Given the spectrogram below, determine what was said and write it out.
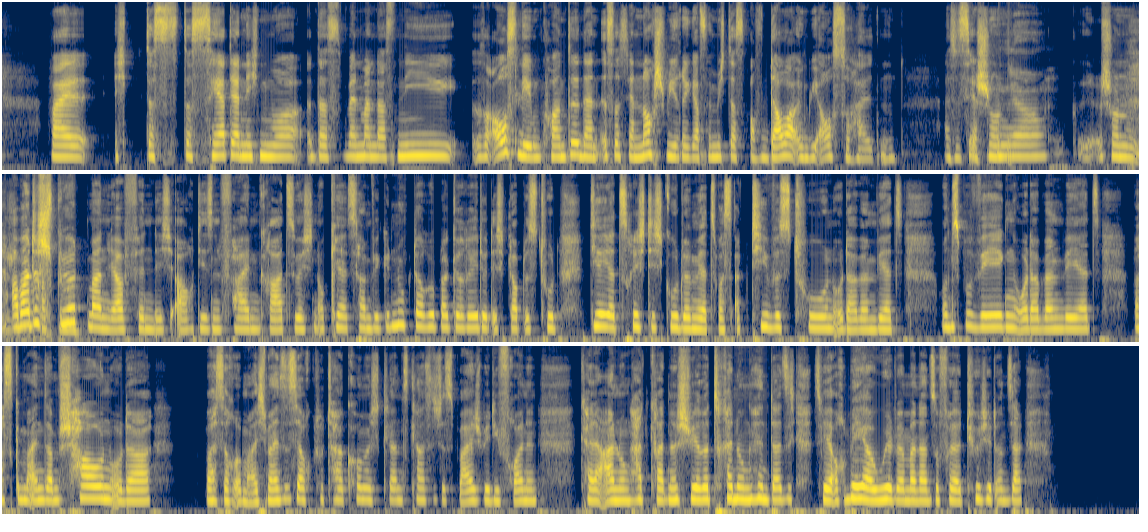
Weil ich, das, das zehrt ja nicht nur, dass wenn man das nie so ausleben konnte, dann ist es ja noch schwieriger für mich, das auf Dauer irgendwie auszuhalten. Also es ist ja schon, ja. Schon. Aber das spürt man ja, finde ich, auch diesen feinen Grad zwischen, okay, jetzt haben wir genug darüber geredet. Ich glaube, das tut dir jetzt richtig gut, wenn wir jetzt was Aktives tun oder wenn wir jetzt uns bewegen oder wenn wir jetzt was gemeinsam schauen oder was auch immer. Ich meine, es ist ja auch total komisch, ganz klassisches Beispiel. Die Freundin, keine Ahnung, hat gerade eine schwere Trennung hinter sich. Es wäre auch mega weird, wenn man dann so vor der Tür steht und sagt,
